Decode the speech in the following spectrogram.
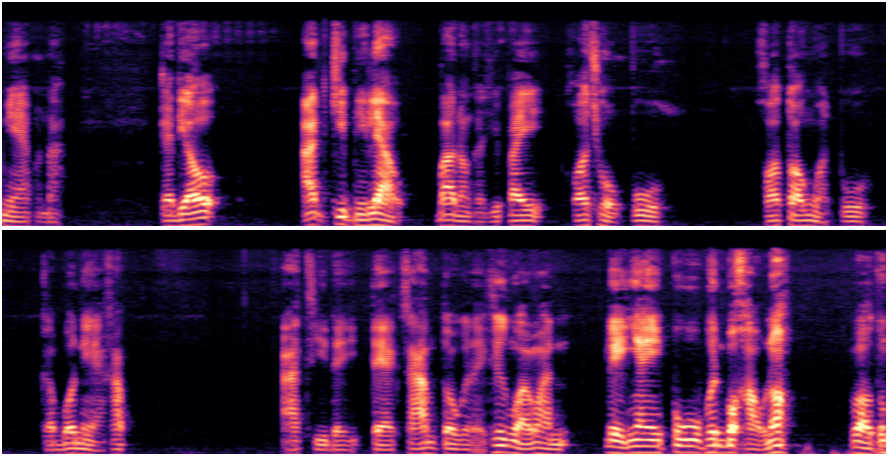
แม่เพิ่นว่าก็เดี๋ยว อัดคลิปนี้แล้วบ้านน้องก็สิไปขอโชคปู ขอตองหวดปูกับโบแน่ครับ อาจสิได้แตกสามตัวก็ได้คืองวดวันเลขใหญ่ปูเพิ่นบ่เขาเนาะบอกตร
